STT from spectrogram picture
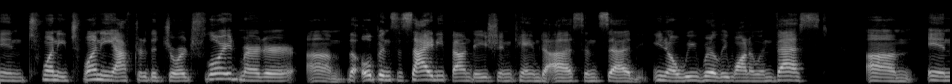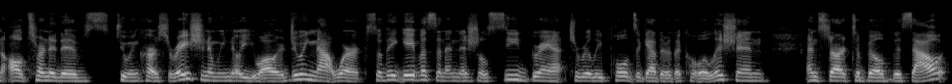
in 2020 after the George Floyd murder, um, the Open Society Foundation came to us and said, you know, we really want to invest um, in alternatives to incarceration. And we know you all are doing that work. So they gave us an initial seed grant to really pull together the coalition and start to build this out.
